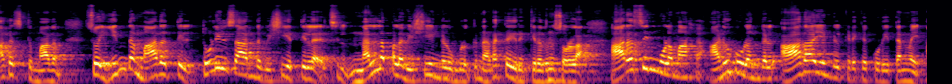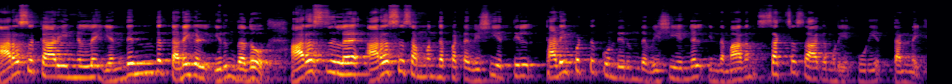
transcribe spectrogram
ஆகஸ்ட் மாதம். ஸோ இந்த மாதத்தில் தொழில் சார்ந்த விஷயத்தில் நல்ல நல்ல பல விஷயங்கள் உங்களுக்கு நடக்க இருக்கிறதுன்னு சொல்லலாம். அரசின் மூலமாக அனுகூலங்கள் ஆதாயங்கள் கிடைக்கக்கூடிய தன்மை அரசு காரியங்களில் எந்தெந்த தடைகள் இருந்ததோ அரசில் அரசு சம்பந்தப்பட்ட விஷயத்தில் தடைப்பட்டு கொண்டிருந்த விஷயங்கள் இந்த மாதம் சக்சஸ் ஆக முடியக்கூடிய தன்மை.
